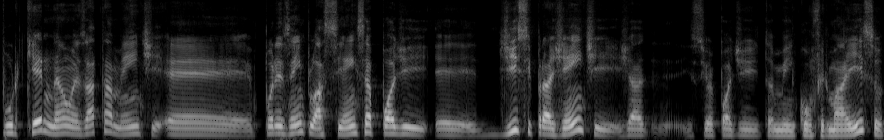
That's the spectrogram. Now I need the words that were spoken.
Por que não? Exatamente. É, por exemplo, a ciência pode é, disse para gente, já o senhor pode também confirmar isso,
